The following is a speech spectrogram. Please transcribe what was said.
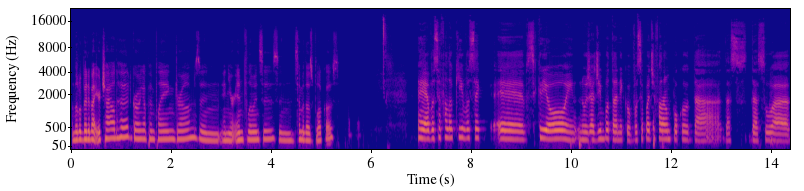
a little bit about your childhood, growing up and playing drums, and, and your influences and some of those blocos? É, você falou que você é, se criou em, no Jardim Botânico. Você pode falar um pouco da, da, da, sua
